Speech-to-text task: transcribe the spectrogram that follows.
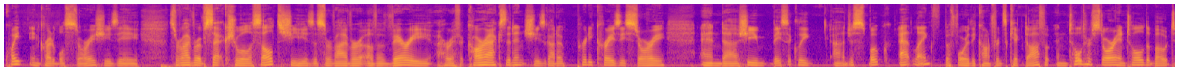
quite incredible story. She's a survivor of sexual assault. She is a survivor of a very horrific car accident. She's got a pretty crazy story, and uh, she basically uh, just spoke at length before the conference kicked off and told her story and told about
